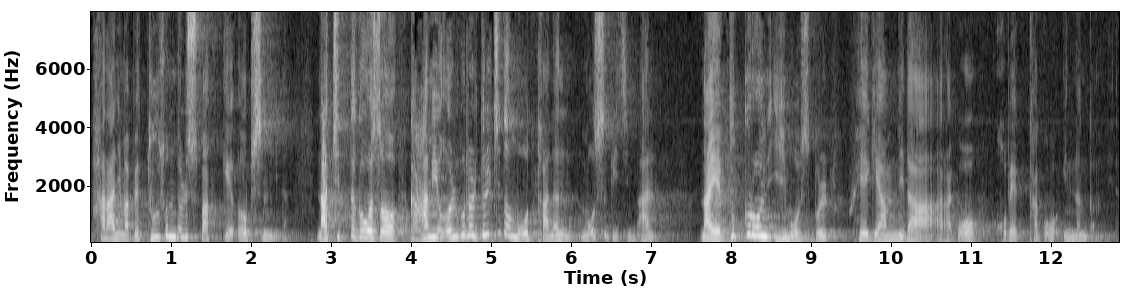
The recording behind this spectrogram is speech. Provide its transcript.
하나님 앞에 두 손 들 수밖에 없습니다. 낯이 뜨거워서 감히 얼굴을 들지도 못하는 모습이지만 나의 부끄러운 이 모습을 회개합니다. 라고 고백하고 있는 겁니다.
